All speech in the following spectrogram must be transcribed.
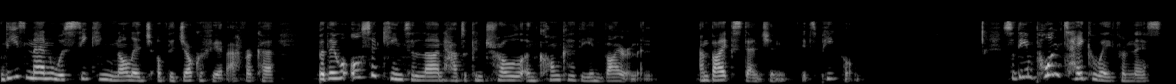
These men were seeking knowledge of the geography of Africa, but they were also keen to learn how to control and conquer the environment, and by extension, its people. So the important takeaway from this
